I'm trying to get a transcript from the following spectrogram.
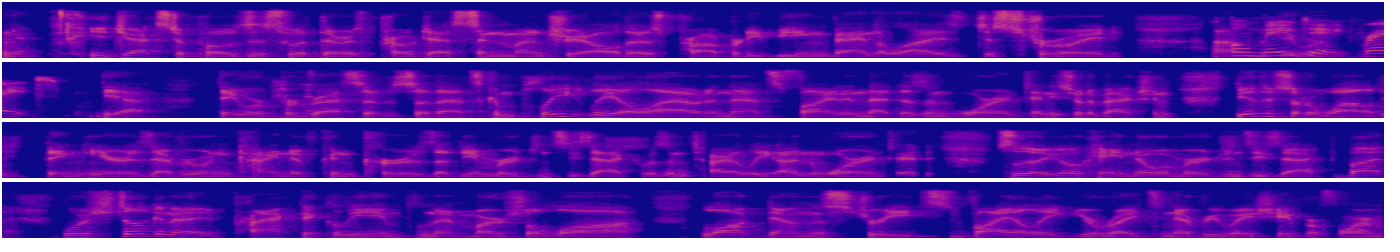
yeah. You juxtapose this with there was protests in Montreal, there was property being vandalized, destroyed. Um, oh, May Day, right. Yeah they were progressive. so that's completely allowed and that's fine. And that doesn't warrant any sort of action. The other sort of wild thing here is everyone kind of concurs that the Emergencies Act was entirely unwarranted. So they're like, okay, no Emergencies Act, but we're still going to practically implement martial law, lock down the streets, violate your rights in every way, shape, or form.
